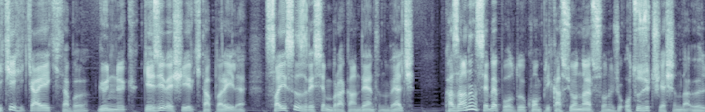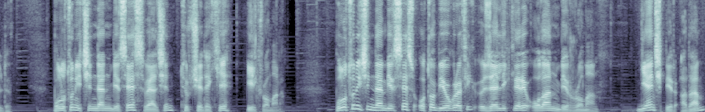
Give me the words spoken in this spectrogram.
iki hikaye kitabı, günlük, gezi ve şiir kitapları ile sayısız resim bırakan Denton Welch, kazanın sebep olduğu komplikasyonlar sonucu 33 yaşında öldü. Bulutun içinden bir ses Welch'in Türkçedeki ilk romanı. Bulutun içinden bir ses otobiyografik özellikleri olan bir roman. Genç bir adam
